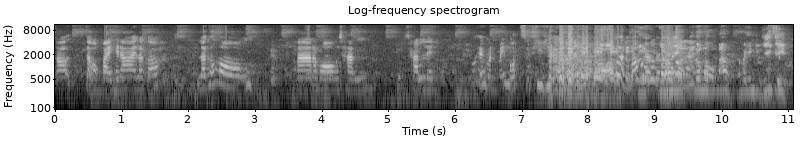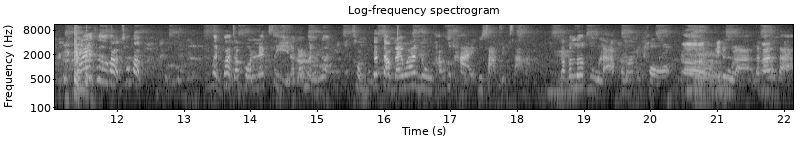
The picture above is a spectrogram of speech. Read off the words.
จะจะออกไปให้ได้แล้วก็ แล้วก็มองตานะมองชั้น ทุกชั้นเลยทำไมมันไม่ลดสักทีอะเหมือนว่าลงมาปุ๊บอ้าวทำไมยังอยู่ยี่สิบไม่คือแบบชอบแบบเหมือนกว่าจะพ้นเลขสี่แล้วก็เหมือนชมก็จำได้ว่าดูครั้งสุดท้ายคือสามสิบสามแล้วก็เลิกดูละเพราะว่ามันท้ออ่า ไม่ดูละแล้วก็แบบ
